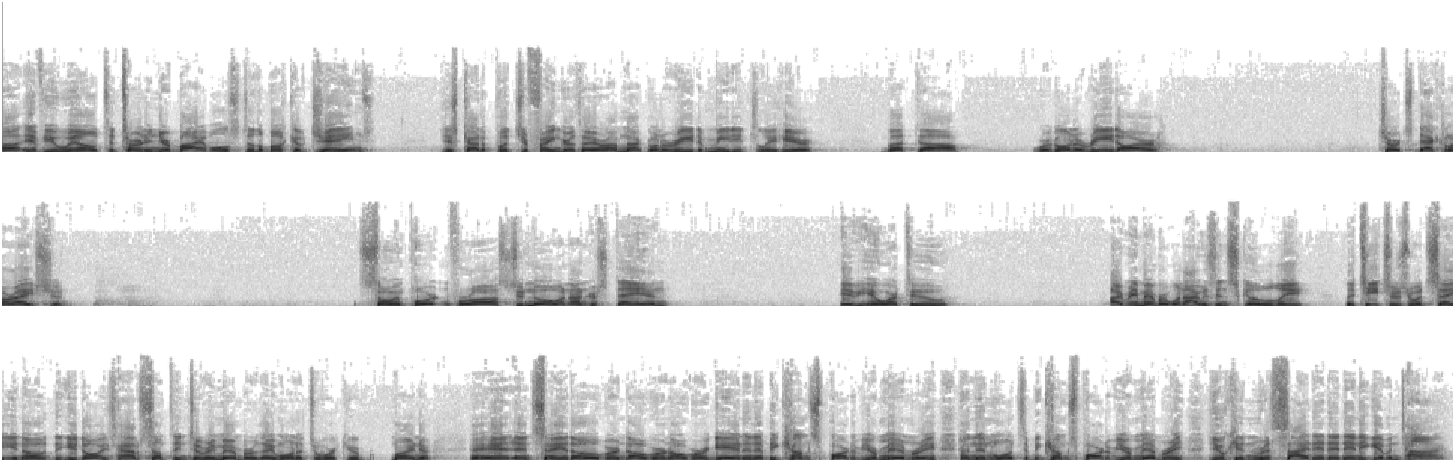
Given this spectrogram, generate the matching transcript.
uh, if you will, to turn in your Bibles to the book of James. Just kind of put your finger there. I'm not going to read immediately here, but uh, we're going to read our church declaration. So important for us to know and understand. If you were to, I remember when I was in school, the the teachers would say, you know, you'd always have something to remember. They wanted to work your mind there. And, and, say it over and over and over again, and it becomes part of your memory. And then once it becomes part of your memory, you can recite it at any given time.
